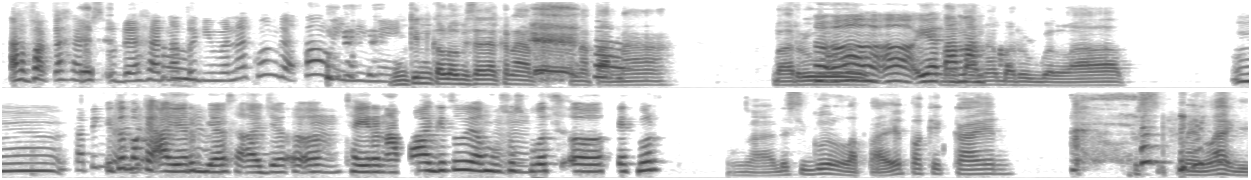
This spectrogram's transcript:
Apakah harus udahan atau gimana? Gue nggak tahu ini Mei. mungkin kalau misalnya kena kena tanah baru Heeh, heeh, Iya kena tanam. tanah baru gue lap Hmm, Tapi itu nggak pakai air mesinnya. biasa aja. eh, Mm-mm. cairan apa gitu yang khusus Mm-mm. buat eh, skateboard? nggak ada sih gue lap aja pakai kain terus main lagi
